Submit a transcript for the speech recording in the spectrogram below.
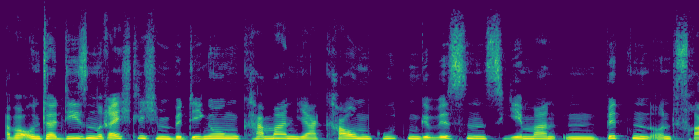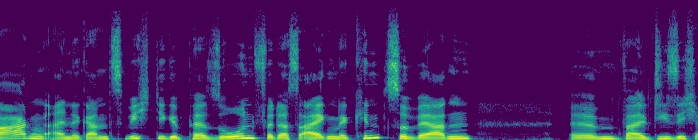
Aber unter diesen rechtlichen Bedingungen kann man ja kaum guten Gewissens jemanden bitten und fragen, eine ganz wichtige Person für das eigene Kind zu werden, ähm, weil die sich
